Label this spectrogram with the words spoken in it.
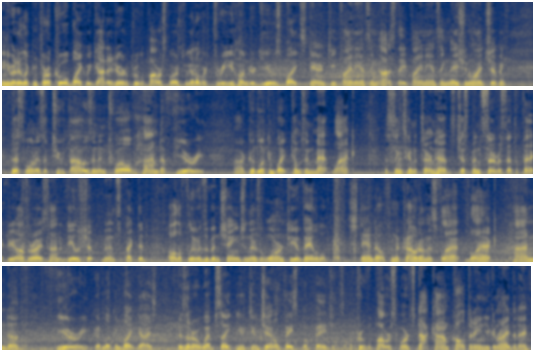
Anybody looking for a cool bike, we got it here at Approval Power Sports. We got over 300 used bikes, guaranteed financing, out-of-state financing, nationwide shipping. This one is a 2012 Honda Fury. Uh, good looking bike, comes in matte black. This thing's gonna turn heads. Just been serviced at the factory authorized Honda dealership, been inspected. All the fluids have been changed and there's a warranty available. Stand out from the crowd on this flat black Honda Fury. Good looking bike, guys. Visit our website, YouTube channel, Facebook page. It's approvalpowersports.com. Call today and you can ride today.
